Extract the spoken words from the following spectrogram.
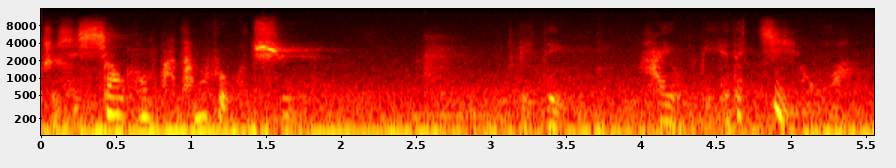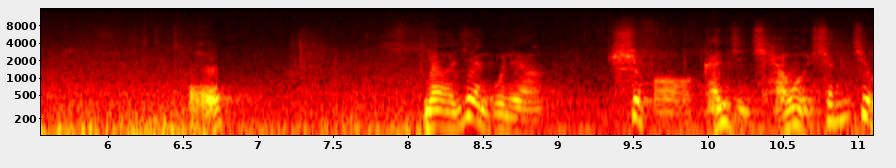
只是肖鹏把他们掳去，必定还有别的计划。哦，那燕姑娘是否赶紧前往相救，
